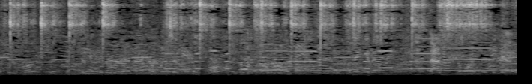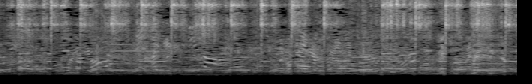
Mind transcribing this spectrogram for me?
That's the one to get.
